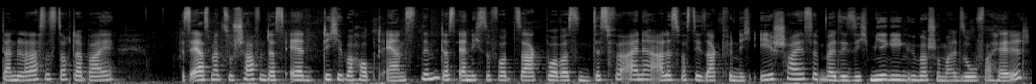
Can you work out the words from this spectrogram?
Dann lass es doch dabei, es erstmal zu schaffen, dass er dich überhaupt ernst nimmt, dass er nicht sofort sagt, boah, was ist das für eine? Alles, was die sagt, finde ich eh scheiße, weil sie sich mir gegenüber schon mal so verhält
